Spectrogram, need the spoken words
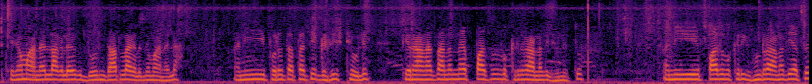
त्याच्या मानाला लागलं एक दोन दात लागले ते मानाला. आणि परत आता ते घरीच ठेवले. ते रानात आणत नाही पाचच बकरी रानात घेऊन येतो. आणि पाच बकरी घेऊन रानात याचं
